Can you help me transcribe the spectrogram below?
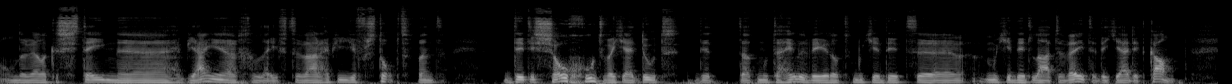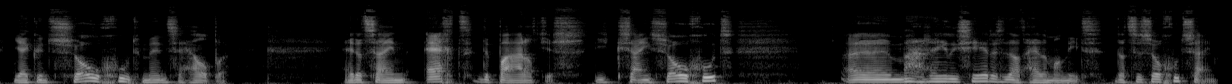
onder welke steen uh, heb jij geleefd? Waar heb je je verstopt? Want dit is zo goed wat jij doet. Dit, dat moet de hele wereld, moet je dit, moet je dit laten weten, dat jij dit kan. Jij kunt zo goed mensen helpen. dat zijn echt de pareltjes. Die zijn zo goed, maar realiseren ze dat helemaal niet. Dat ze zo goed zijn.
